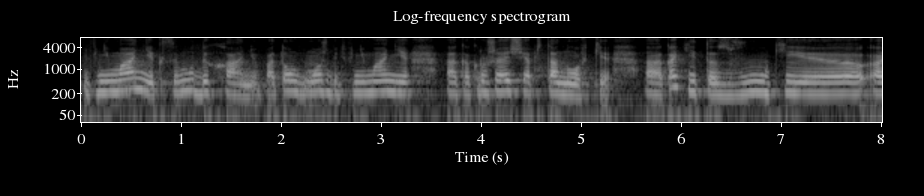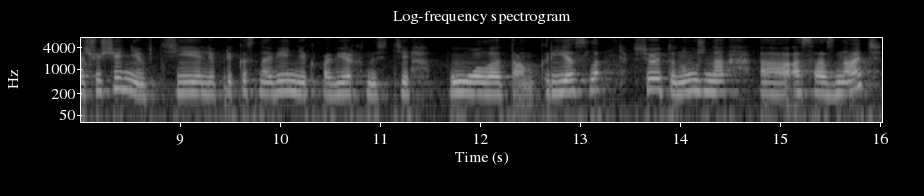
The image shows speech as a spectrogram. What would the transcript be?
внимание к своему дыханию, потом может быть внимание э, к окружающей обстановке, э, какие-то звуки, э, ощущения в теле, прикосновение к поверхности пола, там, кресла. Все это нужно э, осознать,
